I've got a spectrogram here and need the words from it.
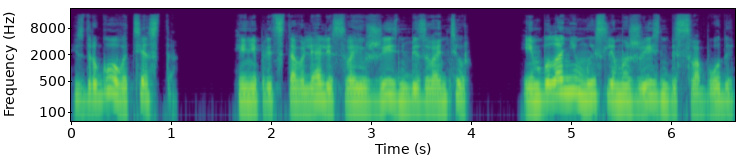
из другого теста и не представляли свою жизнь без авантюр. Им была немыслима жизнь без свободы.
